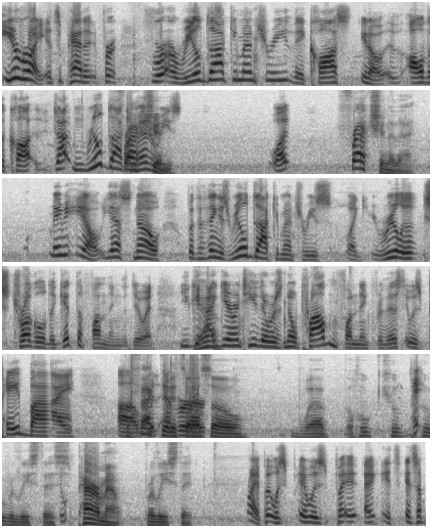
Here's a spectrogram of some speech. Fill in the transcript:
you're right. It's a padded for for a real documentary. They cost you know all the cost. Do, real Fraction. documentaries. What? Fraction of that. Maybe you know. Yes, no. But the thing is, real documentaries like really struggle to get the funding to do it. You get. Yeah. I guarantee there was no problem funding for this. It was paid by. Uh, The fact that it's also well, who who who released this? Paramount released it. Right, but it was it was but it, it's it's a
